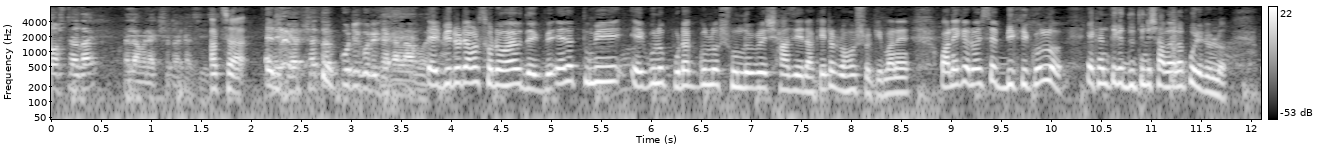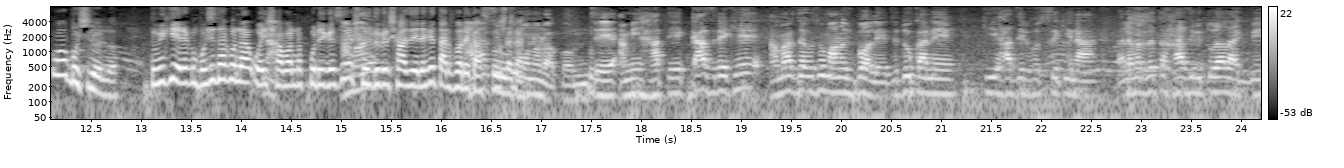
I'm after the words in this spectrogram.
দশটা যায় তাহলে আমার একশো টাকা শেষ। আচ্ছা ব্যবসা তো কোটি কোটি টাকা লাভ হয়। এই ভিডিওটা আমার ছোট ভাইও দেখবে। এটা তুমি এগুলো প্রোডাক্টগুলো সুন্দর করে সাজিয়ে রাখো এটা রহস্য কি? মানে অনেকে রয়েছে বিক্রি করল এখান থেকে দুই পরে রইল। ও বসে রইল। তুমি কি এরকম বসে থাকো না? ওই সাবানটা গেছে সুন্দর করে সাজিয়ে রেখে তারপরে কাজ system যে আমি হাতে কাজ রেখে আমার যখন মানুষ বলে যে দোকানে কি হাজির হচ্ছে কিনা? তাহলে আমার যাতে হাজিরি তোলা লাগবে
